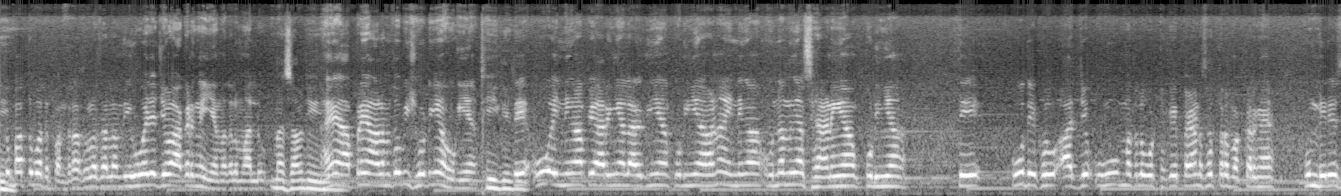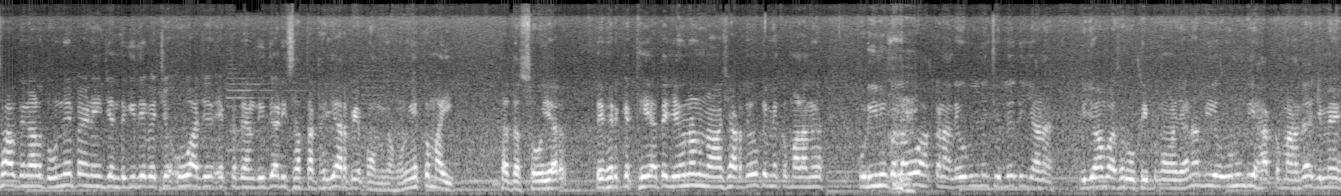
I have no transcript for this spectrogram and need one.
ਇੱਕ ਵੱਧ ਤੋਂ ਵੱਧ 15 16 ਸਾਲਾਂ ਦੀ ਹੋਊ ਅਜੇ ਜਵਾਕੜੀਆਂ ਹੀ ਆ ਮਤਲਬ ਮੰਨ ਲਓ। ਮੈਂ ਸਮਝ ਗਿਆ ਆਪਣੇ ਆਲਮ ਤੋਂ ਵੀ ਛੋਟੀਆਂ ਹੋ ਗਈਆਂ। ਜੀ। ਤੇ ਉਹ ਇੰਨੀਆਂ ਪਿਆਰੀਆਂ ਲੱਗਦੀਆਂ ਕੁੜੀਆਂ ਹਨਾ ਇੰਨੀਆਂ ਉਹਨਾਂ ਦੀਆਂ ਸਿਆਣੀਆਂ ਕੁੜੀਆਂ ਤੇ ਉਹ ਦੇਖੋ ਅੱਜ ਉਹ ਮਤਲਬ ਉੱਠ ਕੇ 65 70 ਬੱਕਰੀਆਂ, ਉਹ ਮੇਰੇ ਹਿਸਾਬ ਦੇ ਨਾਲ ਦੋਨੇ ਭੈਣੀ ਜ਼ਿੰਦਗੀ ਦੇ ਵਿੱਚ ਉਹ ਅੱਜ ਇੱਕ ਦਿਨ ਦੀ ਦਿਹਾੜੀ 7-8000 ਰੁਪਏ ਪਾਉਂਦੀਆਂ ਹੋਣਗੀਆਂ ਕਮਾਈ। ਤਾਂ ਦੱਸੋ ਯਾਰ, ਤੇ ਫਿਰ ਕਿੱਥੇ ਆ? ਤੇ ਜੇ ਉਹਨਾਂ ਨੂੰ ਨਾ ਛੱਡ ਦਿਓ, ਕਿਵੇਂ ਕਮਾ ਲਾਂਗੇ ਕੁੜੀ ਨੂੰ ਕੱਲਾ ਉਹ ਹੱਕ ਨਾ ਦਿਓ ਵੀ ਜਿਹਨੇ ਚੁੱਲ੍ਹੇ ਤੇ ਜਾਣਾ, ਵੀ ਜਾਂ ਬਸ ਰੋਟੀ ਪਕਾਉਣ ਜਾਣਾ, ਵੀ ਉਹਨੂੰ ਵੀ ਹੱਕ ਬਣਦਾ ਜਿਵੇਂ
